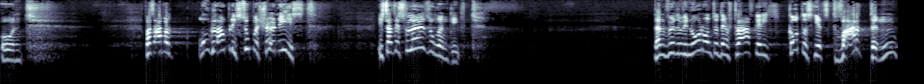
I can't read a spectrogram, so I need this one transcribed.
Und was aber unglaublich super schön ist, ist, dass es Lösungen gibt dann würden wir nur unter dem Strafgericht Gottes jetzt warten,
